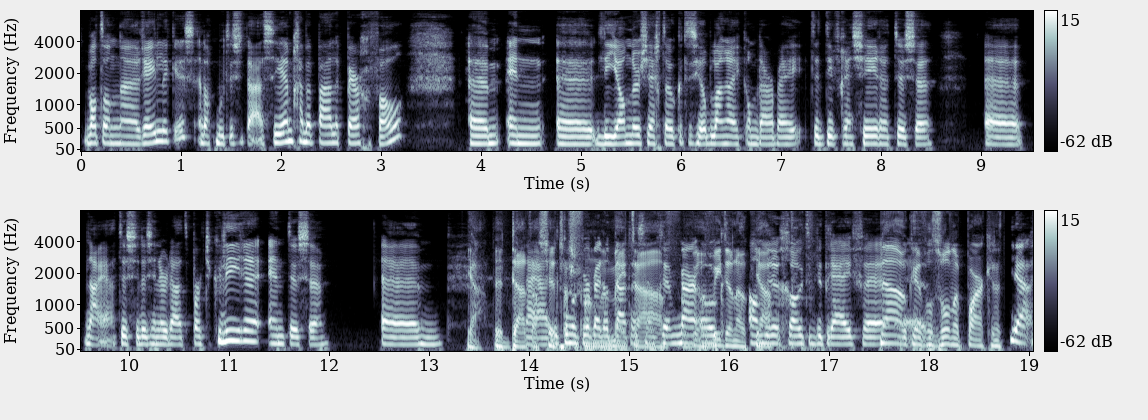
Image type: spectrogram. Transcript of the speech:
wat dan eh, redelijk is. En dat moet dus de ACM gaan bepalen per geval. Ehm, en eh Liander zegt ook, het is heel belangrijk om daarbij te differentiëren tussen, eh, nou ja, tussen dus inderdaad particulieren en tussen ehm, Ja, de nou ja, datacenters kom ik weer bij van dat Meta datacentrum, of- maar ook wie dan ook. andere ja. grote bedrijven. Nou, ook eh, heel veel zonneparken. ja,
